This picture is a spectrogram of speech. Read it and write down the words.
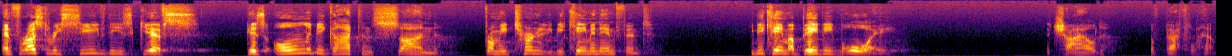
And for us to receive these gifts, His only begotten Son from eternity became an infant. He became a baby boy, the child of Bethlehem.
